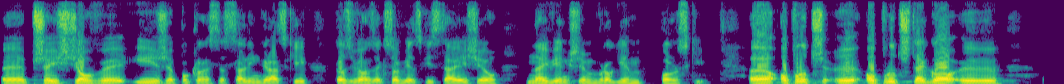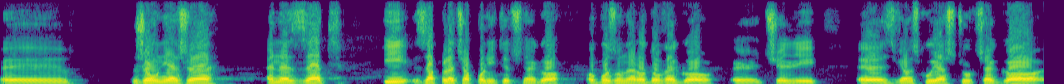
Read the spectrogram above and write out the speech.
e, przejściowy i że po klęsce stalingradzkiej to Związek Sowiecki staje się największym wrogiem Polski. E, Oprócz, e, oprócz tego e, żołnierze NSZ i zaplecza politycznego obozu narodowego, czyli Związku Jaszczurczego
